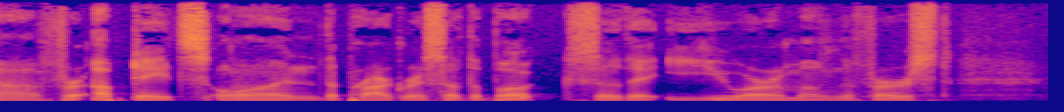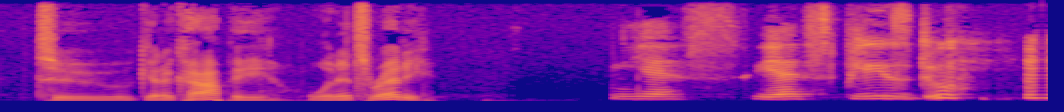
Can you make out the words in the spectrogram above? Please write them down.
uh, for updates on the progress of the book so that you are among the first to get a copy when it's ready. Yes, yes, please do.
